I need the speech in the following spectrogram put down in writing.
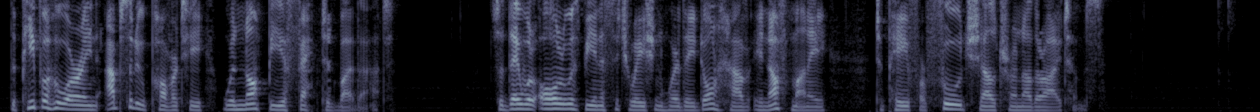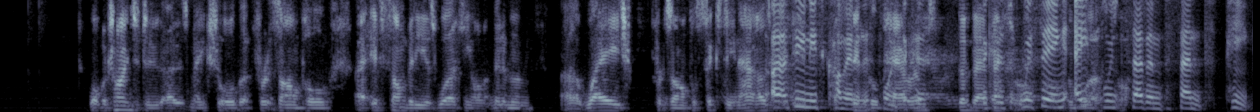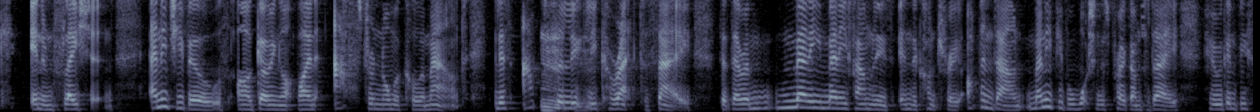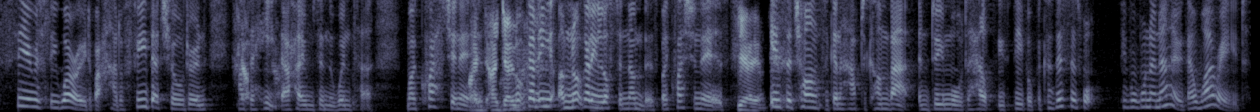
the people who are in absolute poverty will not be affected by that. So they will always be in a situation where they don't have enough money to pay for food, shelter, and other items. What we're trying to do, though, is make sure that, for example, uh, if somebody is working on a minimum uh, wage, for example, 16 hours. I do need to come in at this point because, because we're seeing 8.7% peak in inflation energy bills are going up by an astronomical amount. It is absolutely mm. correct to say that there are many, many families in the country, up and down, many people watching this programme today, who are going to be seriously worried about how to feed their children, how yep. to heat their homes in the winter. My question is, I, I am not getting, I'm not getting lost in numbers. My question is, yeah, yeah. is the Chancellor going to have to come back and do more to help these people? Because this is what people want to know. They're worried.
